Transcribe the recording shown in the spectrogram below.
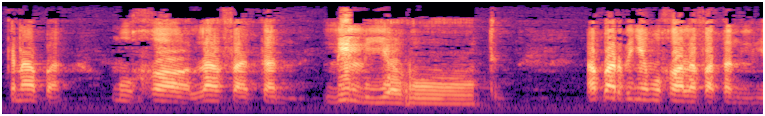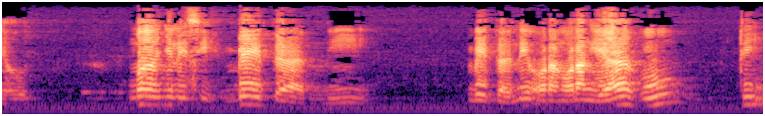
Kenapa? Mukhalafatan lil Yahud. Apa artinya mukhalafatan lil Yahud? Menyelisih, bedani. Bedani orang-orang Yahudi.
